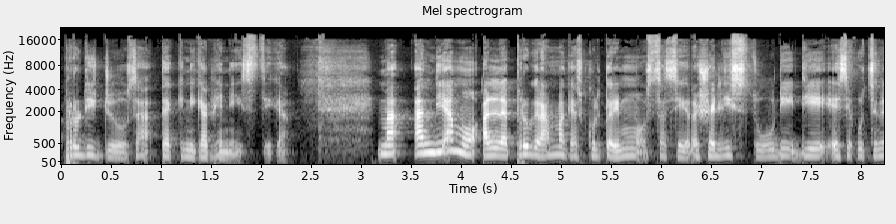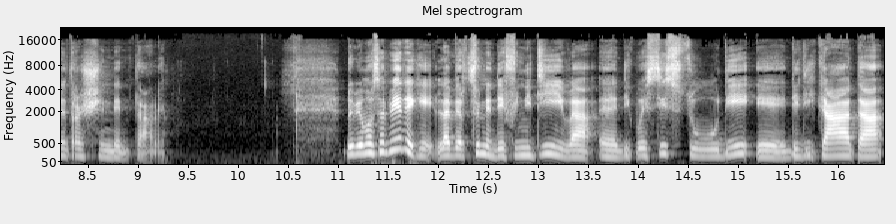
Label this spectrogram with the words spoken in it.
prodigiosa tecnica pianistica. Ma andiamo al programma che ascolteremo stasera, cioè gli studi di esecuzione trascendentale. Dobbiamo sapere che la versione definitiva eh, di questi studi, eh, dedicata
